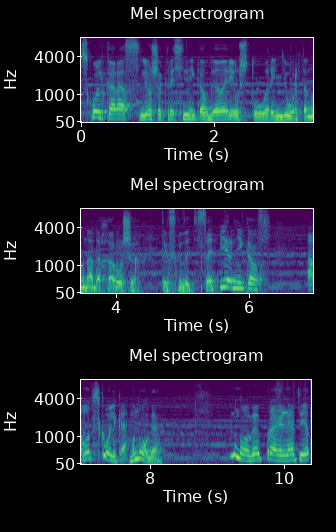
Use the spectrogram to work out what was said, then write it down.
Сколько раз Леша Красильников говорил, что Рэнди Ортону надо хороших, так сказать, соперников. А вот сколько? Много. Много, правильный ответ.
